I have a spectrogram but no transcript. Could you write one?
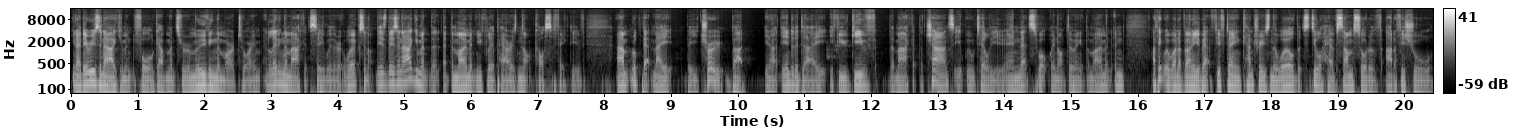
you know, there is an argument for governments removing the moratorium and letting the market see whether it works or not. There's, there's an argument that at the moment nuclear power is not cost effective. Um, look, that may be true, but you know, at the end of the day, if you give the market the chance, it will tell you, and that's what we're not doing at the moment. And I think we're one of only about 15 countries in the world that still have some sort of artificial,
